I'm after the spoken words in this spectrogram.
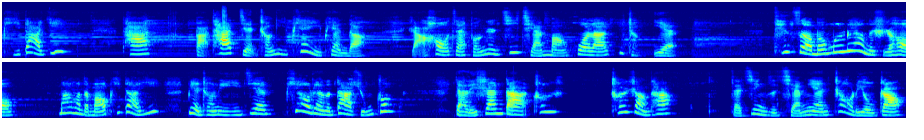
皮大衣，他把它剪成一片一片的，然后在缝纫机前忙活了一整夜。天色蒙蒙亮的时候。妈妈的毛皮大衣变成了一件漂亮的大熊装，亚历山大穿穿上它，在镜子前面照了又照，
